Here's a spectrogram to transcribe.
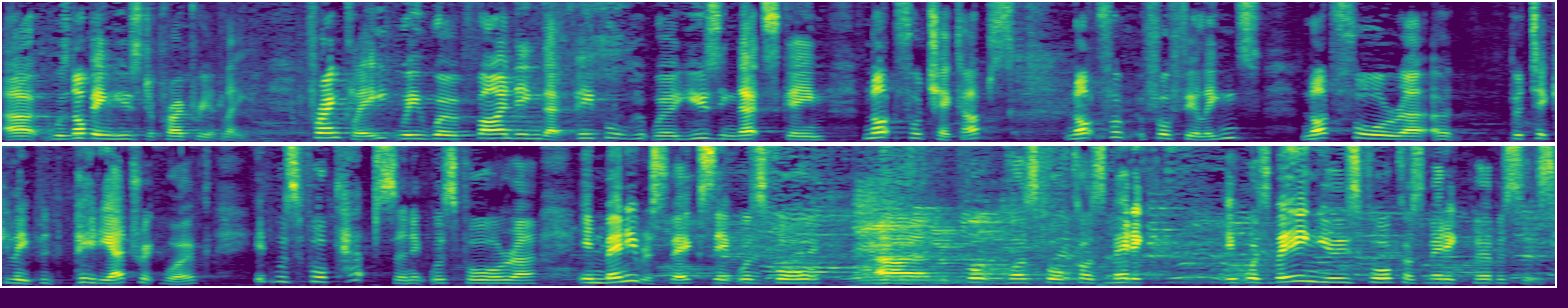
uh, was not being used appropriately. Frankly, we were finding that people were using that scheme not for checkups, not for, for fillings, not for uh, uh, particularly paediatric work, it was for caps and it was for, uh, in many respects, it was for, uh, for, was for cosmetic. It was being used for cosmetic purposes.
